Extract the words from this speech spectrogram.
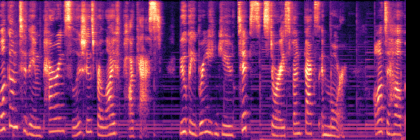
Welcome to the Empowering Solutions for Life podcast. We will be bringing you tips, stories, fun facts, and more, all to help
